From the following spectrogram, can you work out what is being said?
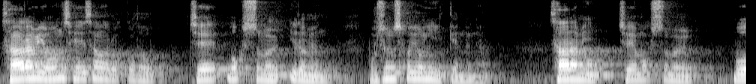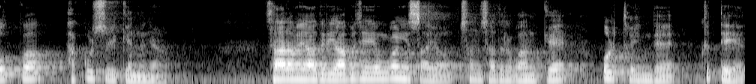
사람이 온 세상을 얻고도 제 목숨을 잃으면 무슨 소용이 있겠느냐? 사람이 제 목숨을 무엇과 바꿀 수 있겠느냐? 사람의 아들이 아버지의 영광에 쌓여 천사들과 함께 올 터인데 그때에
